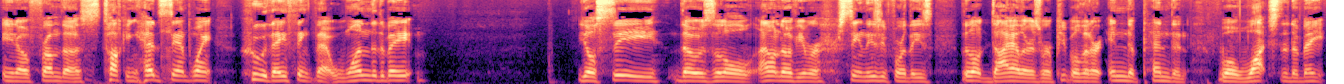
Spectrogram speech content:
you know, from the talking head standpoint, who they think that won the debate. You'll see those little, I don't know if you've ever seen these before, these little dialers where people that are independent will watch the debate.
